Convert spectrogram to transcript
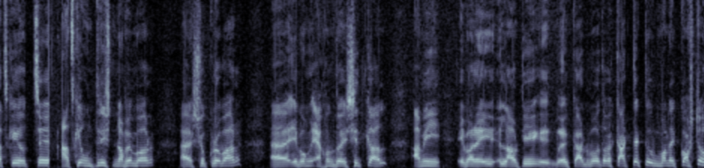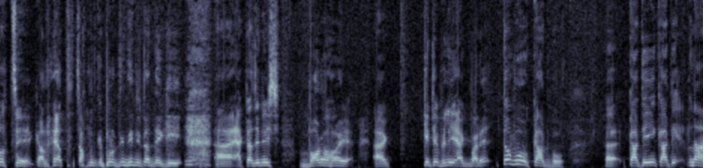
আজকে হচ্ছে, আজকে উনত্রিশ নভেম্বর শুক্রবার এবং এখন তো এই শীতকাল। আমি এবার এই লাউটি কাটবো, তবে কাটতে একটু মানে কষ্ট হচ্ছে, কারণ এত চমৎকার প্রতিদিন এটা দেখি। একটা জিনিস বড় হয় কেটে ফেলি একবারে, তবুও কাটবো। হ্যাঁ কাটি কাটি, না,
